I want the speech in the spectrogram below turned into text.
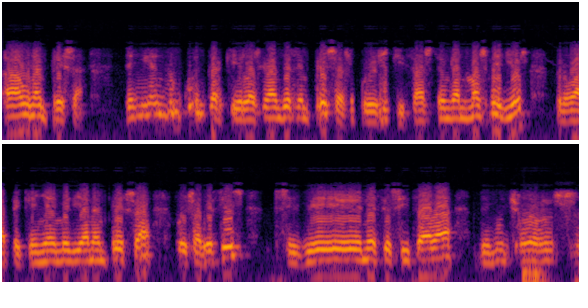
a una empresa teniendo en cuenta que las grandes empresas pues quizás tengan más medios, pero la pequeña y mediana empresa pues a veces se ve necesitada de muchos eh,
